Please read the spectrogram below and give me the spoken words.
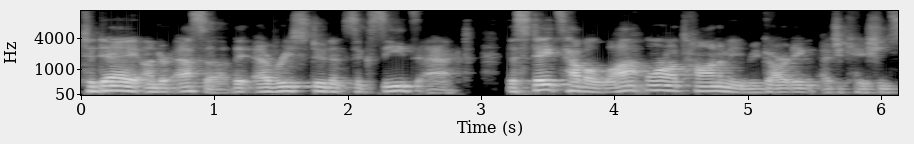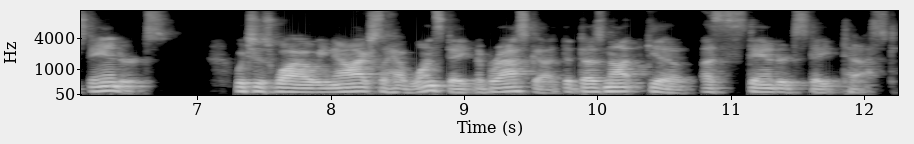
Today, under ESSA, the Every Student Succeeds Act, the states have a lot more autonomy regarding education standards, which is why we now actually have one state, Nebraska, that does not give a standard state test.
